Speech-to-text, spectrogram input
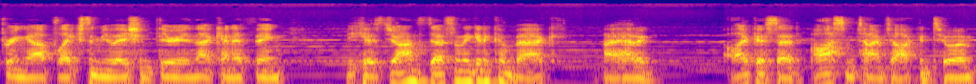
bring up, like simulation theory and that kind of thing. Because John's definitely going to come back. I had a, like I said, awesome time talking to him.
